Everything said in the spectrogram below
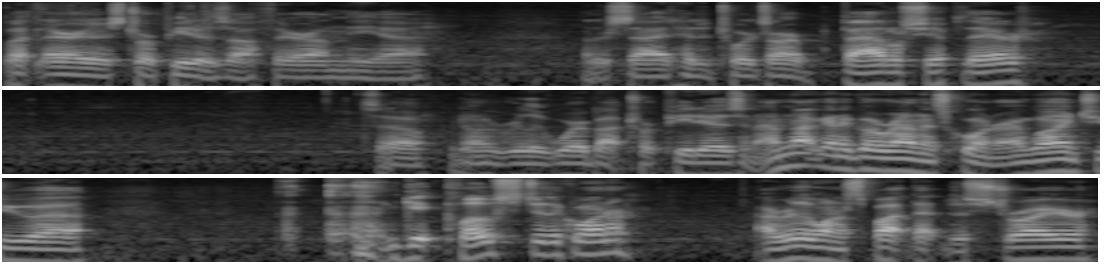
but there's torpedoes off there on the uh, other side, headed towards our battleship there. So we don't really worry about torpedoes. And I'm not going to go around this corner. I'm going to uh, get close to the corner. I really want to spot that destroyer.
